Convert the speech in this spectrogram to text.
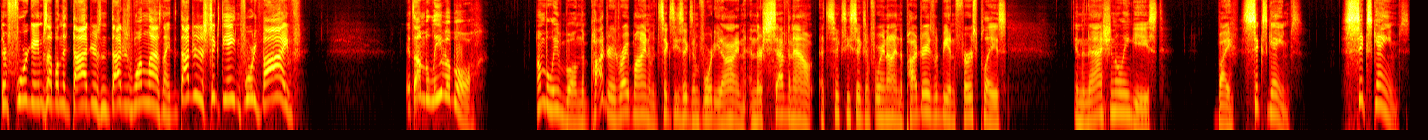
They're four games up on the Dodgers, and the Dodgers won last night. The Dodgers are 68 and 45. It's unbelievable. Unbelievable. And the Padres right behind them at 66 and 49, and they're seven out at 66 and 49. The Padres would be in first place in the National League East by six games. Six games.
